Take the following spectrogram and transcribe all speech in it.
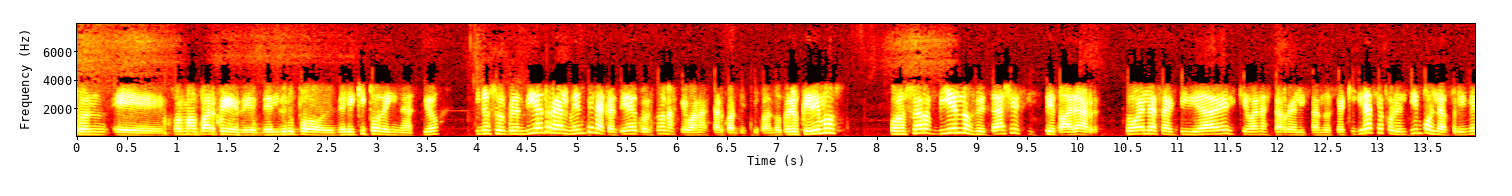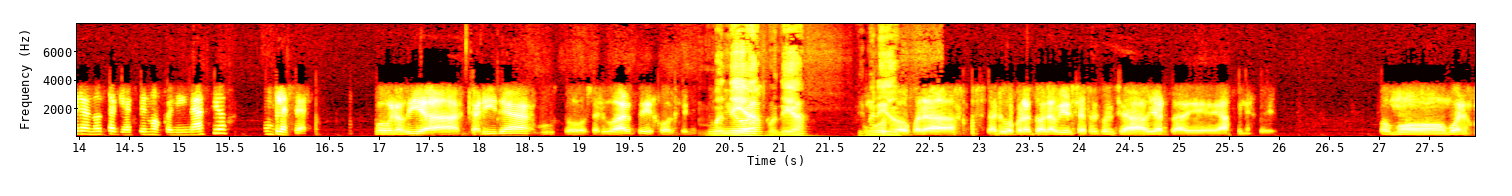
son eh, forman parte de- del grupo, del equipo de Ignacio y nos sorprendían realmente la cantidad de personas que van a estar participando, pero queremos conocer bien los detalles y separar todas las actividades que van a estar realizándose aquí. Gracias por el tiempo, es la primera nota que hacemos con Ignacio, un placer. Muy buenos días, Karina. Gusto saludarte, Jorge. en Buen día, buen día. Un Bienvenido. gusto para, saludo para toda la audiencia de frecuencia abierta de Aspen. Como, bueno,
